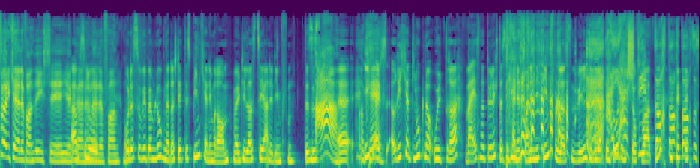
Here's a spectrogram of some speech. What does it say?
Welcher Elefant? Ich sehe hier Absolut. keinen Elefanten. Oder so wie beim Lugner, da steht das Bienchen im Raum, weil die lässt sich ja nicht impfen. Das ist, ah, äh, okay. Ich als Richard Lugner Ultra weiß natürlich, dass ich meine Freundin nicht impfen lassen will. Die will auf den ah, Todimpfstoff ja, warten. Doch, doch, doch. Das,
